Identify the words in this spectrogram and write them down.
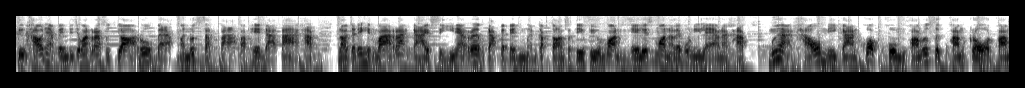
คือเขาเนี่ยเป็นดิจิมอนร่างสุดยอดรูปแบบมนุษย์สัตว์ป่าประเภท Data ครับเราจะได้เห็นว่าร่างกายสีเนี่ยเริ่มกลับไปเป็นเหมือนกับตอนสตีฟิลมอนเอลิสมอนอะไรพวกนี้แล้วนะครับเมื่อเขามีการควบคุมความรู้สึกความโกรธ ความ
